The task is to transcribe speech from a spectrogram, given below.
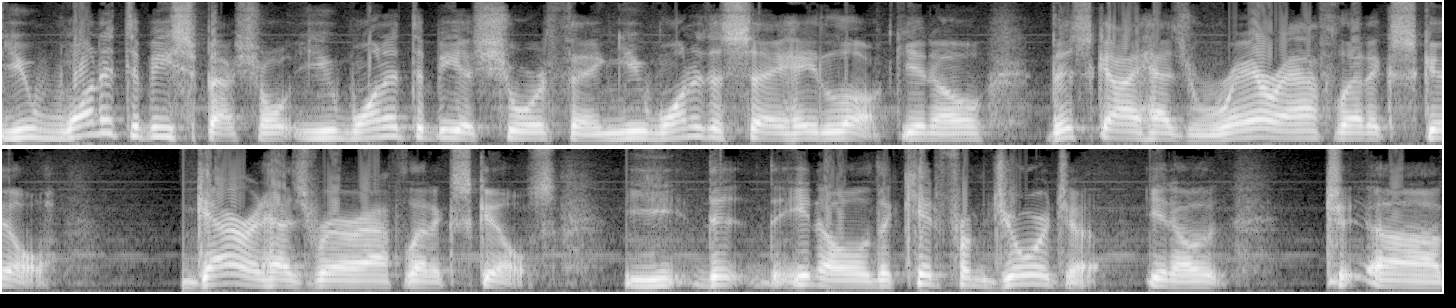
You want it to be special. You want it to be a sure thing. You wanted to say, hey, look, you know, this guy has rare athletic skill. Garrett has rare athletic skills. You, the, the, you know, the kid from Georgia, you know, uh,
